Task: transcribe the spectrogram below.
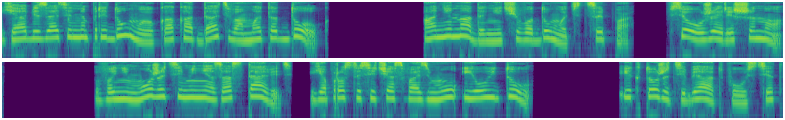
Я обязательно придумаю, как отдать вам этот долг. А не надо ничего думать, цыпа. Все уже решено. Вы не можете меня заставить. Я просто сейчас возьму и уйду. И кто же тебя отпустит?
